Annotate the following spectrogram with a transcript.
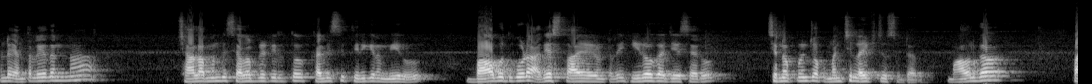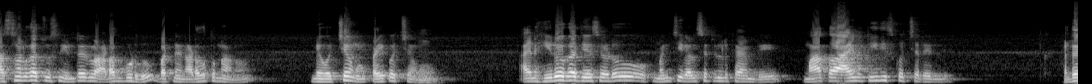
అంటే ఎంత లేదన్నా చాలామంది సెలబ్రిటీలతో కలిసి తిరిగిన మీరు బాబుది కూడా అదే స్థాయి ఉంటుంది. హీరోగా చేశారు చిన్నప్పటి నుంచి ఒక మంచి లైఫ్ చూస్తుంటారు. మామూలుగా పర్సనల్గా చూసిన ఇంటర్వ్యూలో అడగకూడదు బట్ నేను అడుగుతున్నాను. మేము వచ్చాము పైకి వచ్చాము. ఆయన హీరోగా చేశాడు ఒక మంచి వెల్ సెటిల్డ్ ఫ్యామిలీ మాకు ఆయన టీ తీసుకొచ్చారు ఏంది అంటే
